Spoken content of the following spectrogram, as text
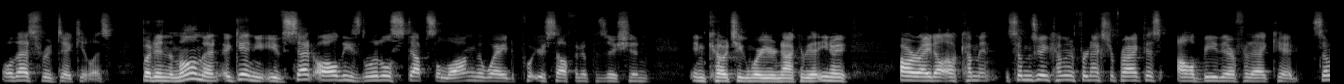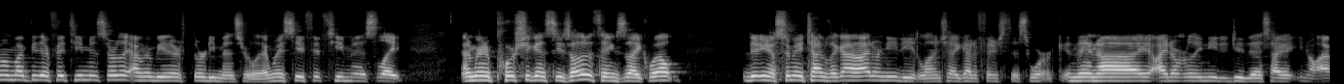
well, that's ridiculous. But in the moment, again, you've set all these little steps along the way to put yourself in a position in coaching where you're not going to be, you know, all right, I'll, I'll come in. Someone's going to come in for an extra practice. I'll be there for that kid. Someone might be there 15 minutes early. I'm going to be there 30 minutes early. I'm going to stay 15 minutes late. I'm going to push against these other things like, well, you know, so many times like, oh, I don't need to eat lunch. I got to finish this work. And then ah, I, I don't really need to do this. I, you know, I,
